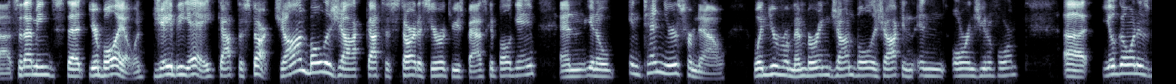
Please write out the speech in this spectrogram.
Uh, so that means that your boy Owen JBA got the start. John Bol Ajak got to start a Syracuse basketball game, and you know, in ten years from now, when you're remembering John Bol Ajak in, in orange uniform, uh, you'll go on his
